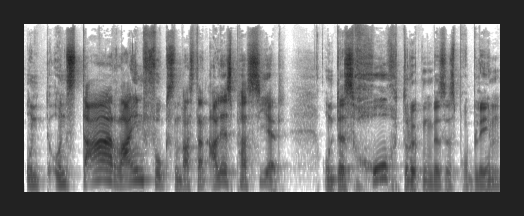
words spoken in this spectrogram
und uns da reinfuchsen, was dann alles passiert und das Hochdrücken, das ist das Problem,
